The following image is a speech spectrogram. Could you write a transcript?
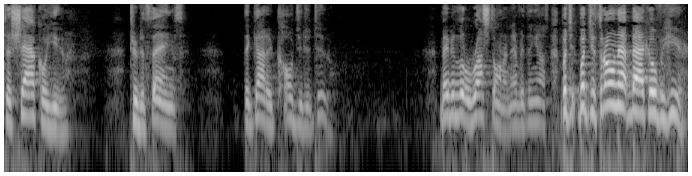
to shackle you to the things that God had called you to do. Maybe a little rust on it and everything else. But, you, but you're throwing that back over here.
